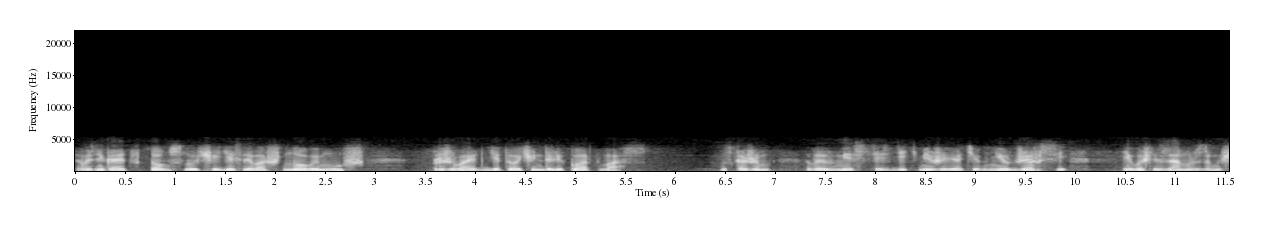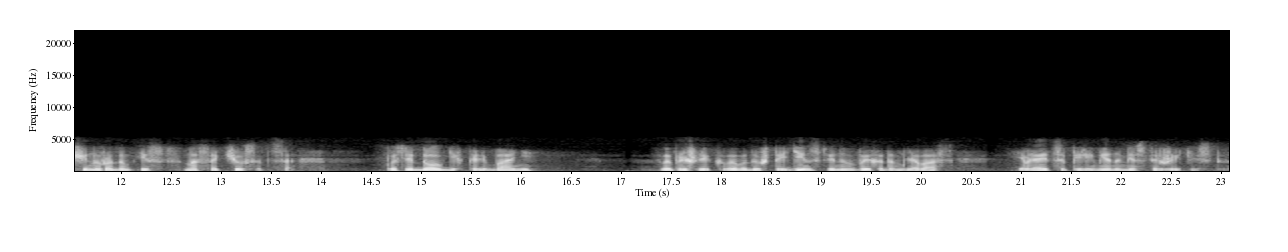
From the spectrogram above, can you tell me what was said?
возникает в том случае, если ваш новый муж проживает где-то очень далеко от вас. Ну, скажем, вы вместе с детьми живете в Нью-Джерси и вышли замуж за мужчину родом из Массачусетса. После долгих колебаний вы пришли к выводу, что единственным выходом для вас является перемена места жительства.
